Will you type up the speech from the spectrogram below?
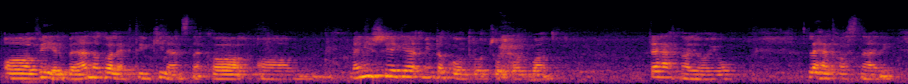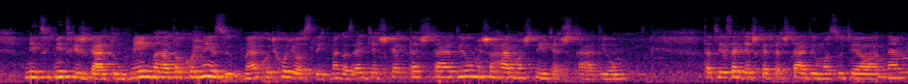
a vérben a galektin 9-nek a, a mennyisége, mint a kontrollcsoportban. Tehát nagyon jó. Lehet használni. Mit, mit vizsgáltunk még? Na hát akkor nézzük meg, hogy hogy oszlik meg az 1-es, 2-es stádium és a 3-as, 4-es stádium. Tehát, hogy az 1-es, 2-es stádium az ugye a nem,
